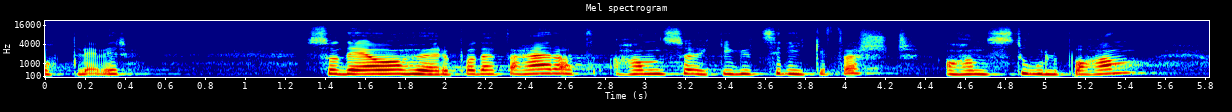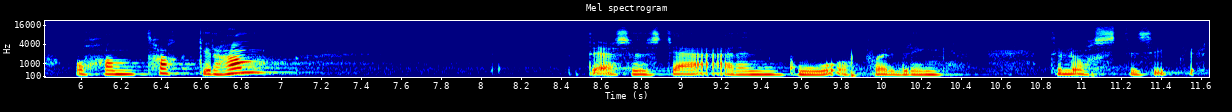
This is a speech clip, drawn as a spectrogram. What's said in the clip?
opplever. Så det å høre på dette her, at han søker Guds rike først, og han stoler på han, og han takker han, det syns jeg er en god oppfordring til oss disipler.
